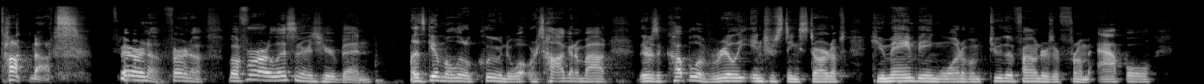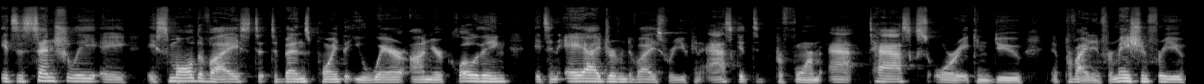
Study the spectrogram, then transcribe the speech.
top knots? Fair enough. Fair enough. But for our listeners here, Ben, let's give them a little clue into what we're talking about. There's a couple of really interesting startups, Humane being one of them. Two of the founders are from Apple. It's essentially a, a small device, to, to Ben's point, that you wear on your clothing. It's an AI driven device where you can ask it to perform at tasks or it can do uh, provide information for you.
